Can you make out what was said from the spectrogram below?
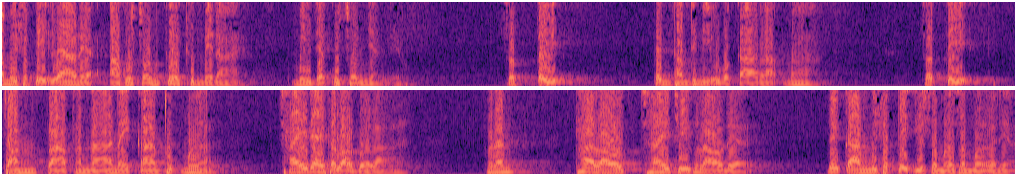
้ามีสติแล้วเนี่ยอกุศลเกิดขึ้นไม่ได้ มีแต่กุศลอย่างเดียว สติเป็นธรรมที่มีอุปการะมาก สติจำปรารถนาในการทุกเมื่อ ใช้ได้ตลอดเวลา เพราะนั้นถ้าเราใช้ชีวิตของเราเนี่ยด้วยการมีสติอยู่เสมอๆเนี่ย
